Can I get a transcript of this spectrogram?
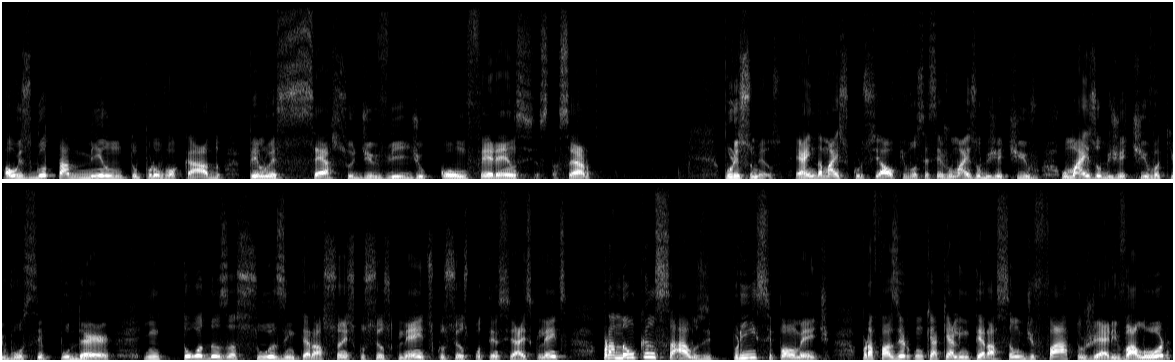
ao esgotamento provocado pelo excesso de videoconferências, tá certo? Por isso mesmo, é ainda mais crucial que você seja o mais objetivo, o mais objetiva que você puder em todas as suas interações com seus clientes, com seus potenciais clientes, para não cansá-los e principalmente para fazer com que aquela interação de fato gere valor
